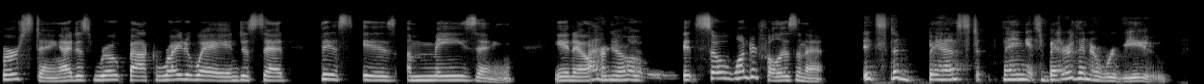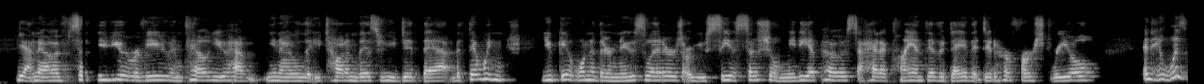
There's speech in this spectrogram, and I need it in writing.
bursting. I just wrote back right away and just said, "This is amazing." You know, I know. It's so wonderful, isn't it? It's the best thing. It's better than a review. Yeah. You know, if so give you a review and tell you how, you know, that you taught them this or you did that. But then when you get one of their newsletters or you see a social media post, I had a client the other day that did her first reel and it was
